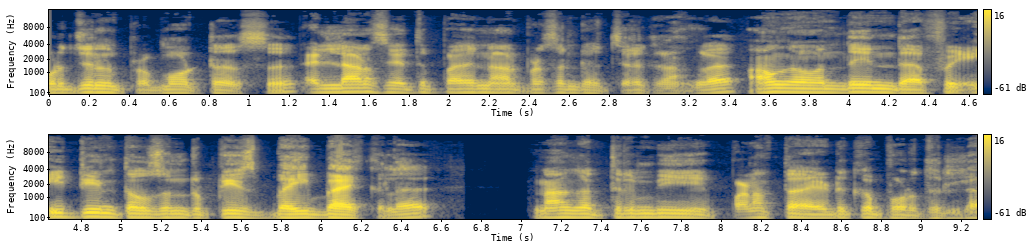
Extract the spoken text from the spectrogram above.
ஒரிஜினல் ப்ரொமோட்டர்ஸ் எல்லாரும் சேர்த்து பதினாறு பர்சன்ட் வச்சுருக்காங்க. அவங்க வந்து இந்த எயிட்டீன் தௌசண்ட் ருபீஸ் பைபேக்கில் நாங்கள் திரும்பி பணத்தை எடுக்க போகிறதில்ல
